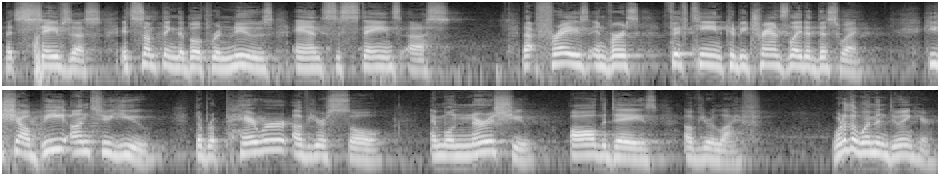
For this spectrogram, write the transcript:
that saves us, it's something that both renews and sustains us. That phrase in verse 15 could be translated this way He shall be unto you the repairer of your soul and will nourish you all the days of your life. What are the women doing here?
